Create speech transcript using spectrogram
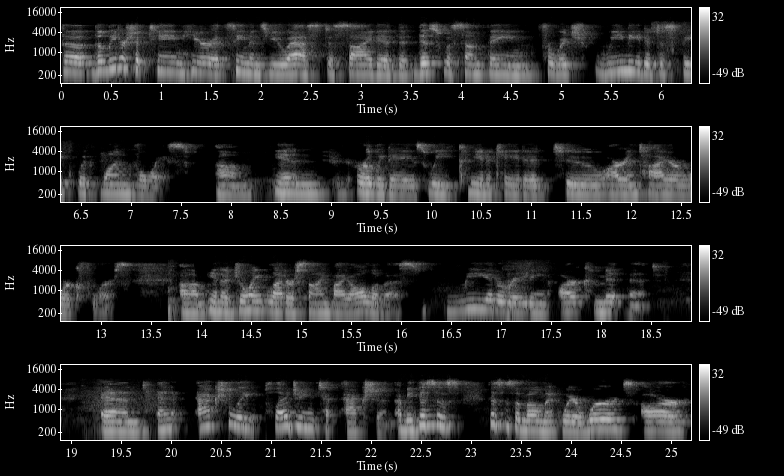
The, the leadership team here at Siemens US decided that this was something for which we needed to speak with one voice. Um, in early days, we communicated to our entire workforce um, in a joint letter signed by all of us, reiterating our commitment and and actually pledging to action. I mean this is this is a moment where words are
